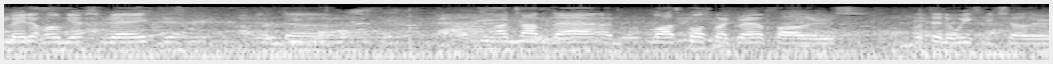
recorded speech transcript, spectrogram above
made it home yesterday. And uh, on top of that, I lost both my grandfathers within a week of each other.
